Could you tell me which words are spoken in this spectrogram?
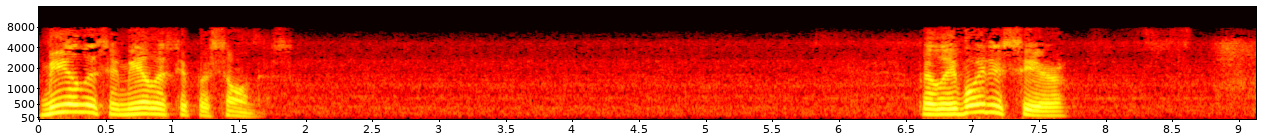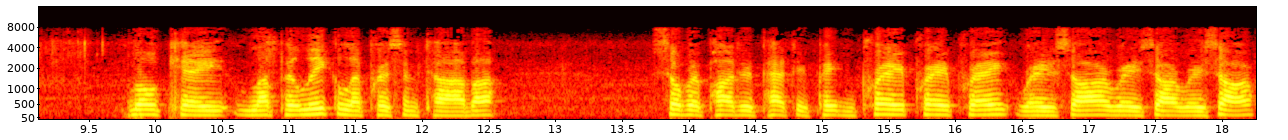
miles y miles de personas. Pero voy a decir lo la película presentaba sobre Padre Patrick Peyton. Pray, pray, pray, rezar, rezar, rezar.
